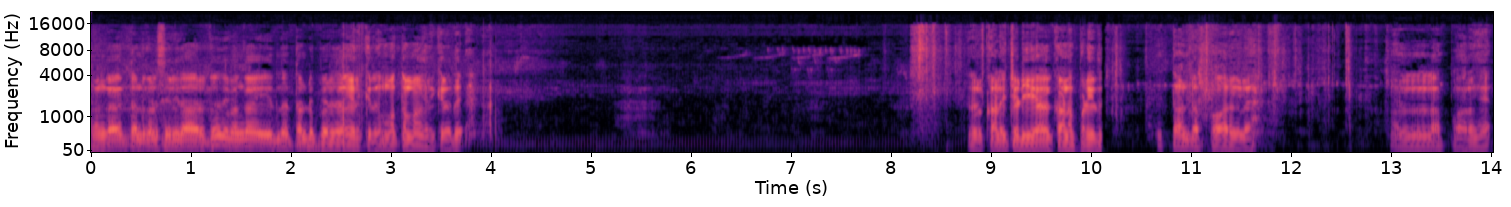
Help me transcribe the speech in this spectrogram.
வெங்காயத்தண்டுகள் சிறிதாக இருக்குது. இது இந்த தண்டு பெரிதாக இருக்கிறது மொத்தமாக இருக்கிறது. இது ஒரு களைச்செடியாக காணப்படுகிறது. தண்டை பாருங்களேன். நல்லா பாருங்கள்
